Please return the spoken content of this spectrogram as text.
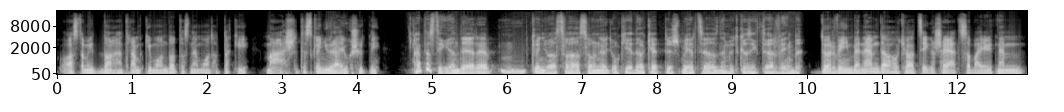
azt, amit Donald Trump kimondott, azt nem mondhatta ki más. Tehát ezt könnyű rájuk sütni. Hát ezt igen, de erre könnyű azt válaszolni, hogy oké, de a kettős mérce az nem ütközik törvénybe. törvényben nem, de hogyha a cég a saját szabályait nem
